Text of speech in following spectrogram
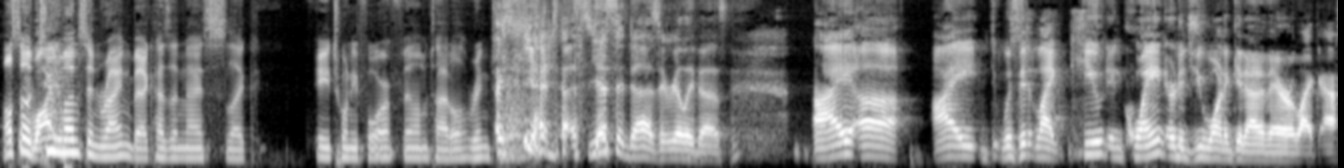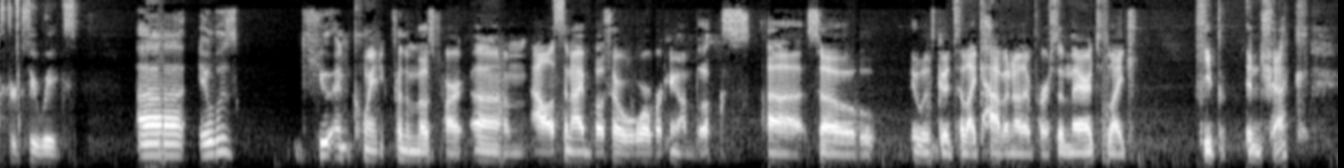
Also, Why- two months in Rhinebeck has a nice like A24 film title. Ring. yeah, it does. Yes, it does. It really does. I uh I was it like cute and quaint, or did you want to get out of there like after two weeks? Uh, it was cute and quaint for the most part. Um, Alice and I both are were working on books, uh, so it was good to like have another person there to like keep in check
